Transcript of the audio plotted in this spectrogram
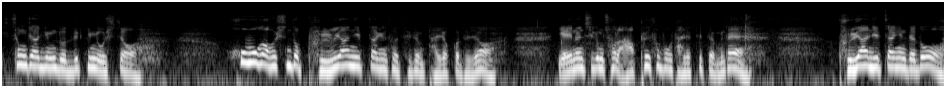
시청자님도 느낌이 오시죠? 호보가 훨씬 더 불리한 입장에서 지금 달렸거든요. 얘는 지금 저를 앞에서 보고 달렸기 때문에 불리한 입장인데도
